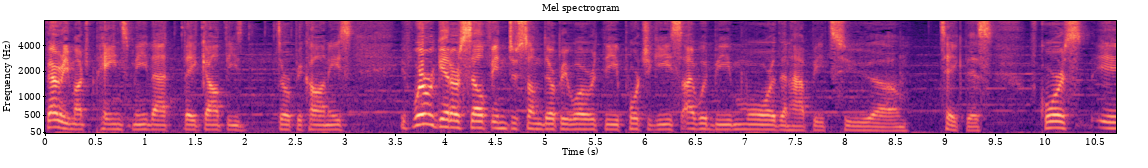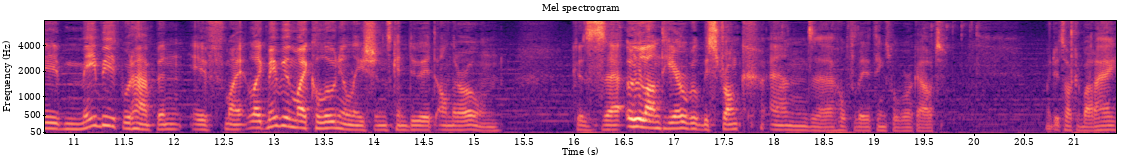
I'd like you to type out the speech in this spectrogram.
very much pains me that they got these derpy colonies. If we ever get ourselves into some derpy war with the Portuguese, I would be more than happy to um, take this. Of course, it, maybe it would happen if my, like maybe my colonial nations can do it on their own. Because uh, Öland here will be strong and uh, hopefully things will work out. What are you talking about? I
